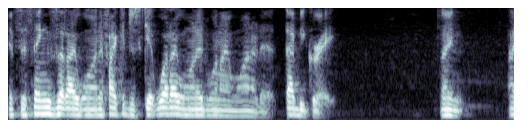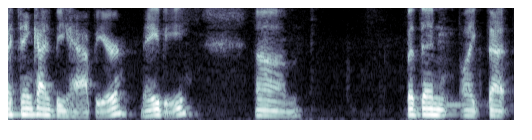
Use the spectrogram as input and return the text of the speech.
If the things that I want, if I could just get what I wanted when I wanted it, that'd be great. I I think I'd be happier, maybe. Um, but then like that,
